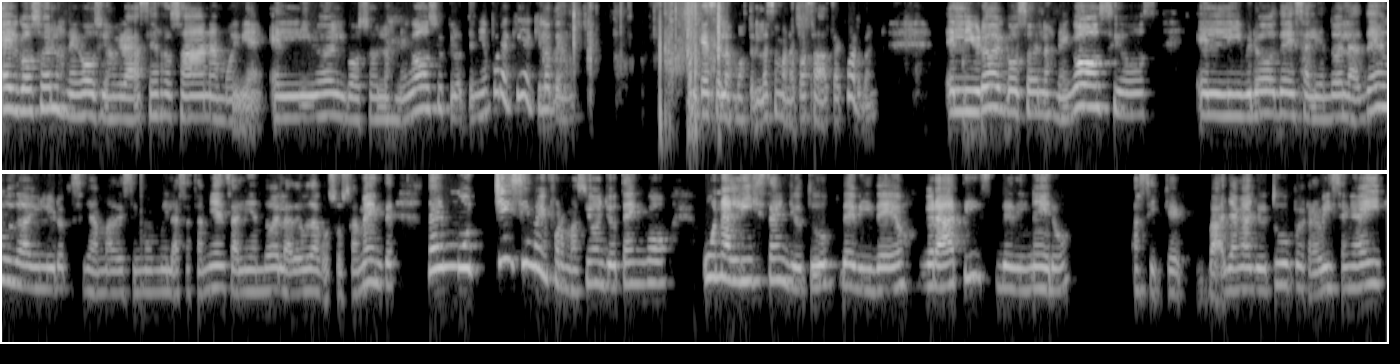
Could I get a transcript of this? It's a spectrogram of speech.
el gozo de los negocios, gracias Rosana, muy bien. El libro del gozo de los negocios, que lo tenía por aquí, aquí lo tengo, porque se los mostré la semana pasada, ¿se acuerdan? El libro del gozo de los negocios, el libro de Saliendo de la Deuda, hay un libro que se llama de Simón Milazas también, Saliendo de la Deuda Gozosamente. Hay muchísima información. Yo tengo una lista en YouTube de videos gratis de dinero, así que vayan a YouTube y revisen ahí.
